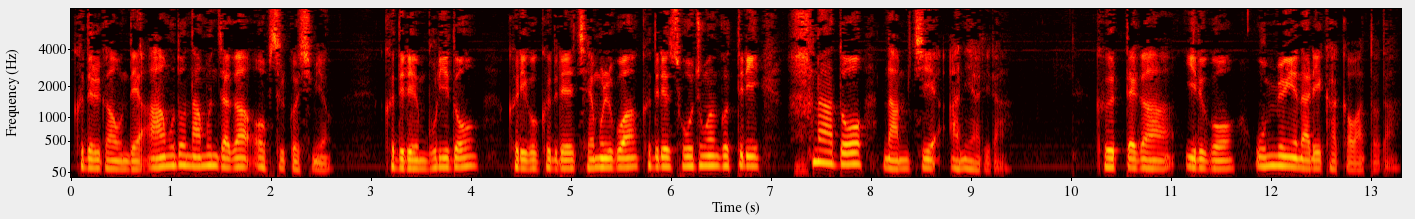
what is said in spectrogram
그들 가운데 아무도 남은 자가 없을 것이며 그들의 무리도 그리고 그들의 재물과 그들의 소중한 것들이 하나도 남지 아니하리라. 그 때가 이르고 운명의 날이 가까웠도다.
